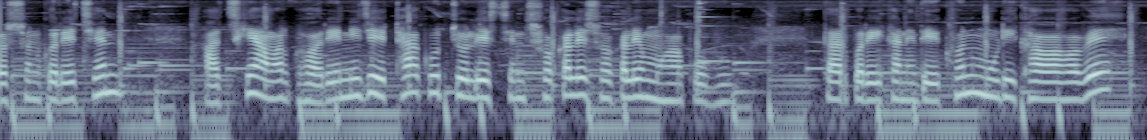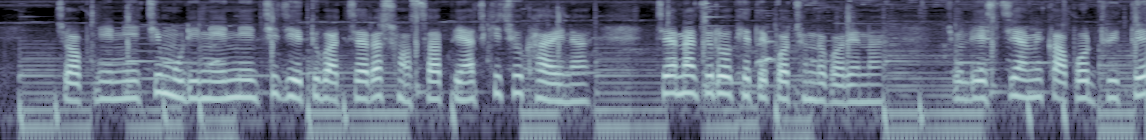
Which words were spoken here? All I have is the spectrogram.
দর্শন করেছেন। আজকে আমার ঘরে নিজে ঠাকুর চলে এসছেন সকালে সকালে মহাপ্রভু। তারপরে এখানে দেখুন মুড়ি খাওয়া হবে। চপ নিয়ে নিয়েছি, মুড়ি নিয়ে নিয়েছি, যেহেতু বাচ্চারা শসা, পেঁয়াজ কিছু খায় না, চেনাচুরও খেতে পছন্দ করে না। চলে এসেছি আমি কাপড় ধুইতে।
